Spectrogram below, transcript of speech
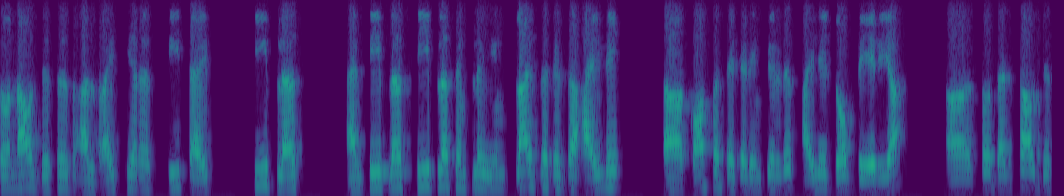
So now this is, I'll write here as P-type, P plus, and P plus, P plus impl implies that it's a highly uh, concentrated impurities, highly doped area. Uh, so that's how this,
